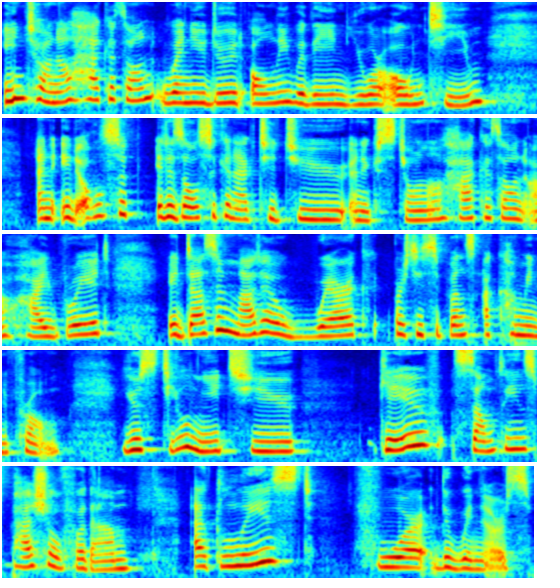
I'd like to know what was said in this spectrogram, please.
internal hackathon when you do it only within your own team and it also it is also connected to an external hackathon or hybrid It doesn't matter where participants are coming from. You still need to give something special for them, at least for the winners.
